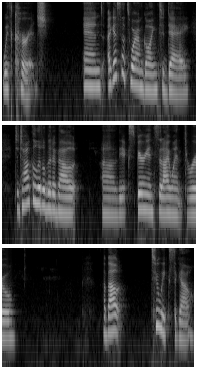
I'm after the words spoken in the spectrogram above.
with courage. And I guess that's where I'm going today to talk a little bit about uh, the experience that I went through about two weeks ago.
